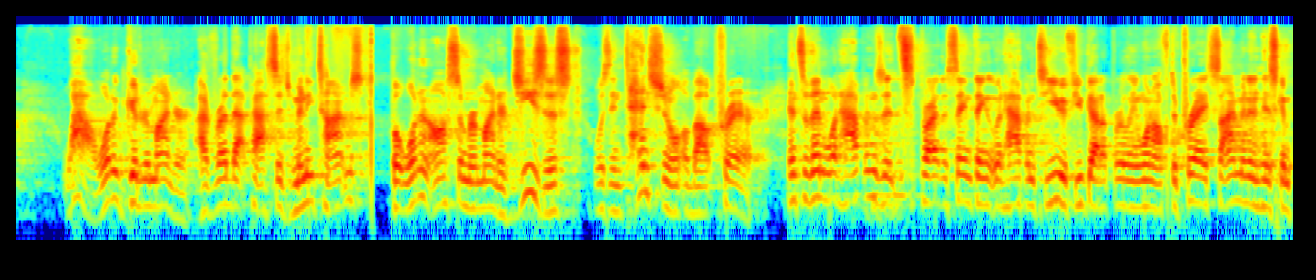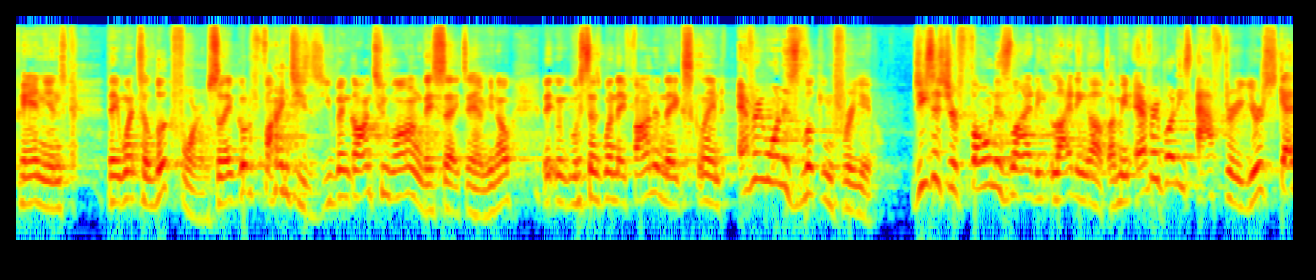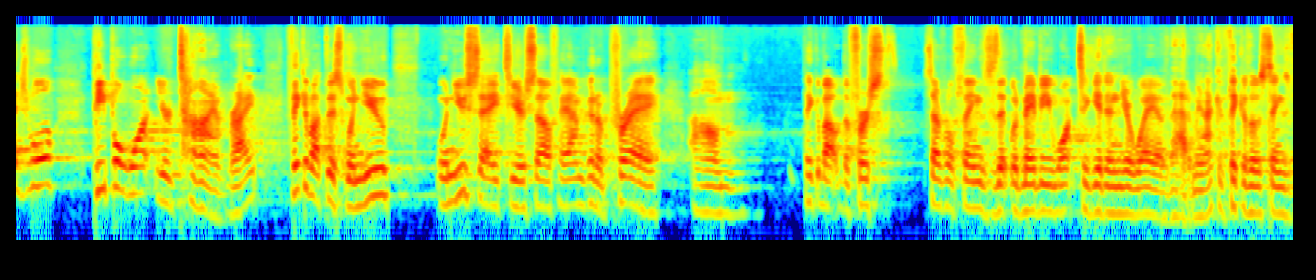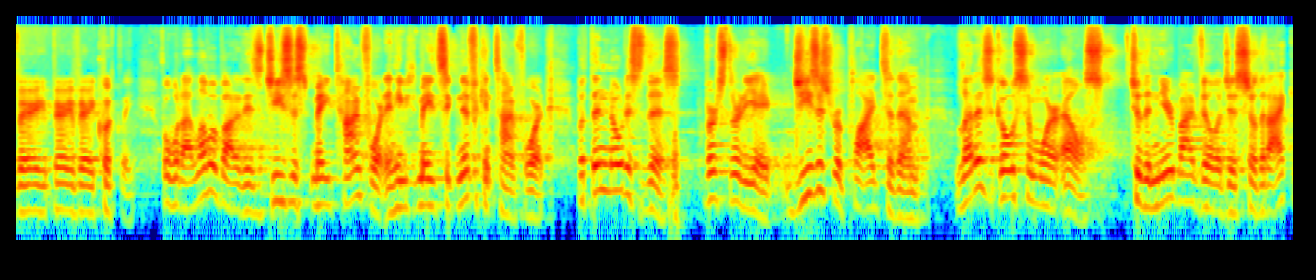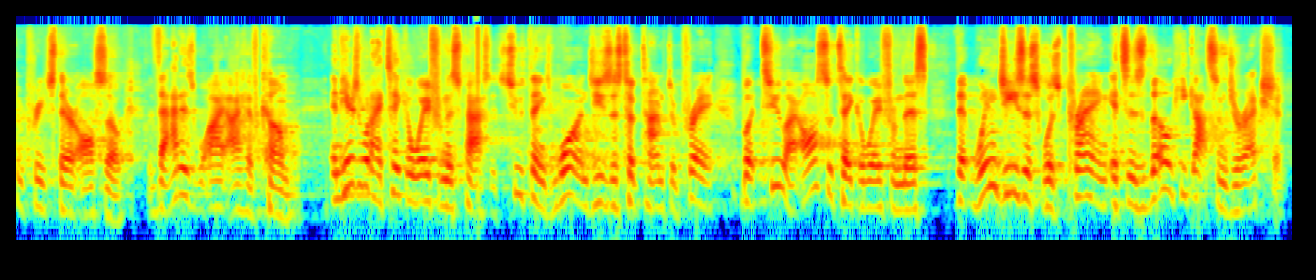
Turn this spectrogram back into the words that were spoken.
wow, what a good reminder. I've read that passage many times. But what an awesome reminder. Jesus was intentional about prayer. And so then what happens? It's probably the same thing that would happen to you if you got up early and went off to pray. Simon and his companions, they went to look for him. So they go to find Jesus. You've been gone too long, they say to him. You know, it says when they found him, they exclaimed, Everyone is looking for you. Jesus, your phone is lighting, lighting up. I mean, everybody's after your schedule. People want your time, right? Think about this. When you, when you say to yourself, hey, I'm going to pray, um, Think about the first several things that would maybe want to get in your way of that. I mean, I can think of those things very, very, very quickly. But what I love about it is Jesus made time for it, and he made significant time for it. But then notice this verse 38 Jesus replied to them, Let us go somewhere else, to the nearby villages, so that I can preach there also. That is why I have come. And here's what I take away from this passage two things. One, Jesus took time to pray. But two, I also take away from this that when Jesus was praying, it's as though he got some direction.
